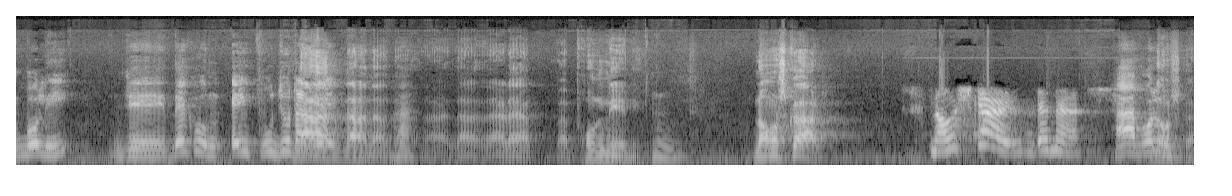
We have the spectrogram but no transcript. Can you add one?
বলি যে দেখুন এই পুজোটা দাঁড়ান যে- দাঁড়ান দাঁড়ান হ্যাঁ। দাঁড়ান, ফোন নিয়ে নি। নমস্কার। নমস্কার দাদা হ্যাঁ বলুন। নমস্কার।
